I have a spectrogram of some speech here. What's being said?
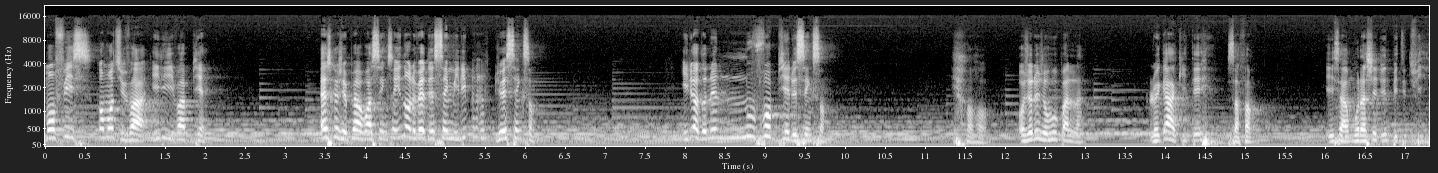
Mon fils, comment tu vas? Il dit, il va bien. Est-ce que je peux avoir 500 Il verre de 5 000, je veux 500. Il lui a donné nouveau billet de 500. Aujourd'hui, je vous parle là. Le gars a quitté sa femme. Il s'est amouraché d'une petite fille.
